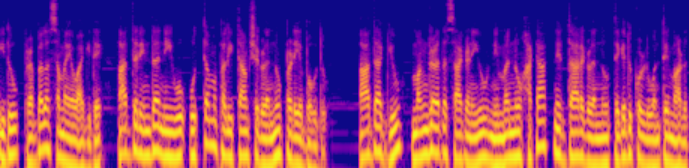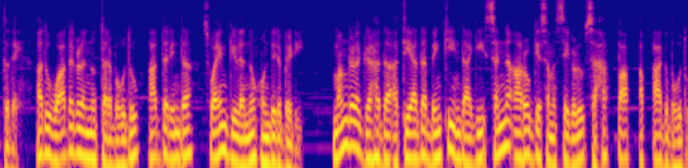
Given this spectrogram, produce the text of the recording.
ಇದು ಪ್ರಬಲ ಸಮಯವಾಗಿದೆ. ಆದ್ದರಿಂದ ನೀವು ಉತ್ತಮ ಫಲಿತಾಂಶಗಳನ್ನು ಪಡೆಯಬಹುದು. ಆದಾಗ್ಯೂ, ಮಂಗಳದ ಸಾಗಣೆಯು ನಿಮ್ಮನ್ನು ಹಠಾತ್ ನಿರ್ಧಾರಗಳನ್ನು ತೆಗೆದುಕೊಳ್ಳುವಂತೆ ಮಾಡುತ್ತದೆ. ಅದು ವಾದಗಳನ್ನು ತರಬಹುದು, ಆದ್ದರಿಂದ ಸ್ವಯಂ ಗೀಳನ್ನು ಹೊಂದಿರಬೇಡಿ. ಮಂಗಳ ಗ್ರಹದ ಅತಿಯಾದ ಬೆಂಕಿಯಿಂದಾಗಿ ಸಣ್ಣ ಆರೋಗ್ಯ ಸಮಸ್ಯೆಗಳು ಸಹ ಪಾಪ್ ಅಪ್ ಆಗಬಹುದು.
